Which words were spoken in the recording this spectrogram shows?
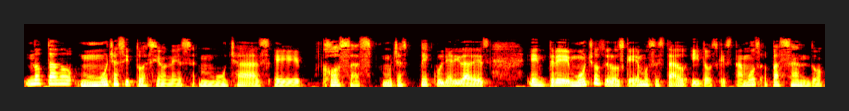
notado muchas situaciones, muchas eh, cosas, muchas peculiaridades entre muchos de los que hemos estado y los que estamos pasando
